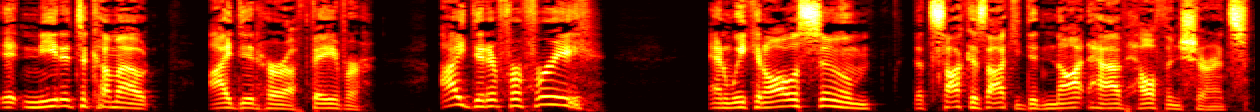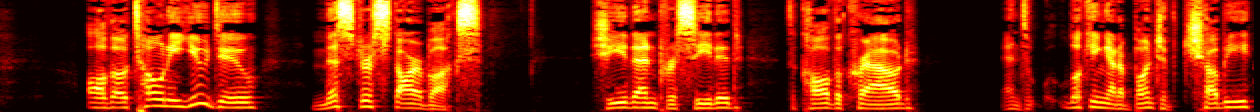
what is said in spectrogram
It needed to come out. I did her a favor. I did it for free. And we can all assume that Sakazaki did not have health insurance. Although, Tony, you do, Mr. Starbucks. She then proceeded to call the crowd and looking at a bunch of chubby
